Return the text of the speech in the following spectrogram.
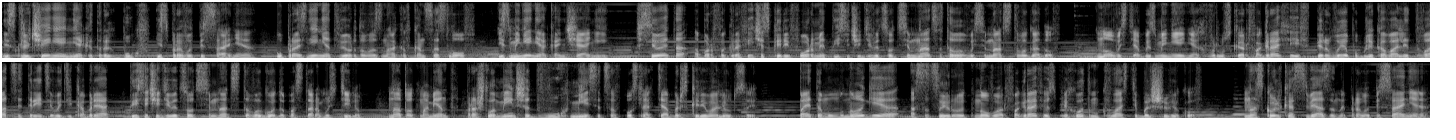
Исключение некоторых букв из правописания, упразднение твердого знака в конце слов, изменение окончаний – все это об орфографической реформе 1917-18 годов. Новости об изменениях в русской орфографии впервые опубликовали 23 декабря 1917 года по старому стилю. На тот момент прошло меньше двух месяцев после Октябрьской революции. Поэтому многие ассоциируют новую орфографию с приходом к власти большевиков. Насколько связаны правописание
